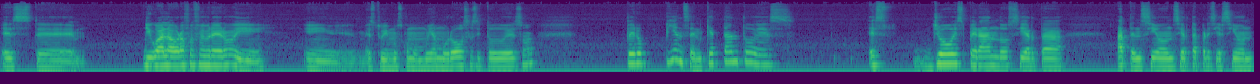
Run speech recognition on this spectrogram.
este, igual ahora fue febrero y, y estuvimos como muy amorosos y todo eso, pero piensen, ¿qué tanto es, es yo esperando cierta atención, cierta apreciación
